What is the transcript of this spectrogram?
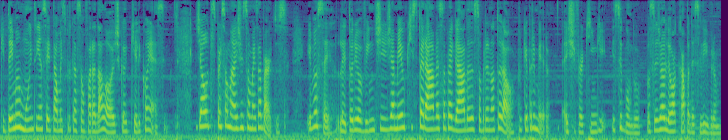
que teima muito em aceitar uma explicação fora da lógica que ele conhece. Já outros personagens são mais abertos. E você, leitor e ouvinte, já meio que esperava essa pegada sobrenatural, porque primeiro, é Stephen King e segundo, você já olhou a capa desse livro?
